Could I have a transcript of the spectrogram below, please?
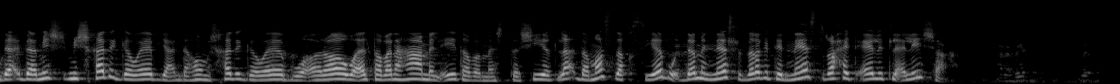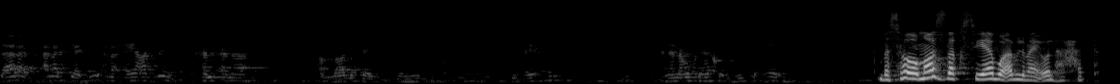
ده ده مش مش خد الجواب. يعني ده هو مش خد الجواب وقراه وقال طب أنا هعمل إيه؟ طب ما استشير؟ لا ده مصدق ثيابه قدام الناس لدرجة الناس راحت قالت لأليشع. أنا فاهم. بس أنا أنا كدي أنا هي عاجباني. هل أنا الله لكي يبنيك دي إيه يعني أنا ممكن آخد دي كآية. بس هو مصدق ثيابه قبل ما يقولها حتى.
